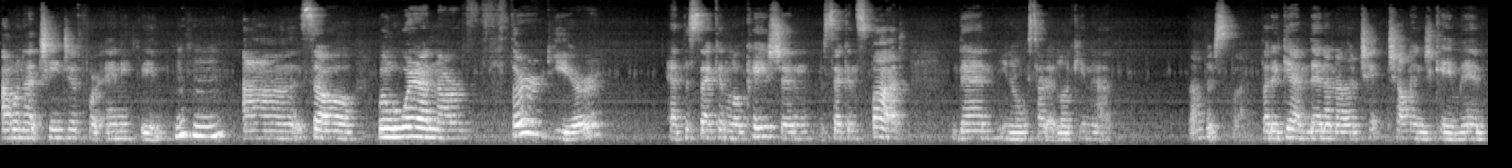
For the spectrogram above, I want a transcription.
I want not change it for anything. Mm-hmm. Uh, so when we were in our third year at the second location, second spot, then you know we started looking at the other spot. But again, then another ch- challenge came in,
